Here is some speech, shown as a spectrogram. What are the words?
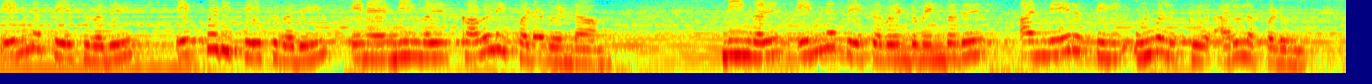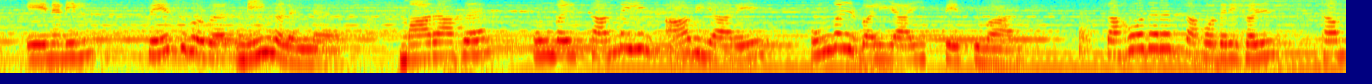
என்ன பேசுவது? எப்படி பேசுவது என நீங்கள் கவலைப்பட வேண்டாம். நீங்கள் என்ன பேச வேண்டும் என்பது அந்நேரத்தில் உங்களுக்கு அருளப்படும். ஏனெனில் பேசுபவர் நீங்கள் அல்ல மாறாக உங்கள் தந்தையின் ஆவியாரே உங்கள் வழியாய் பேசுவார். சகோதரர் சகோதரிகள் தம்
